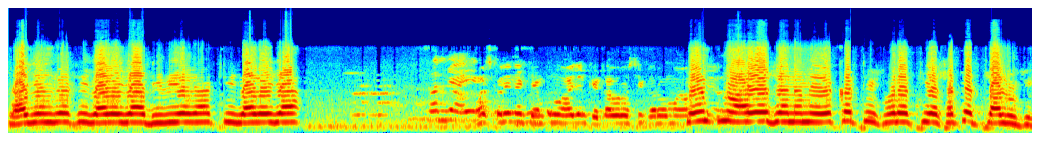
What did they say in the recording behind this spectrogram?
રાજેન્દ્રસિંહ જાડેજા દિવ્યરાજસિંહ જાડેજા? કેમ્પનું આયોજન અમે એકત્રીસ વર્ષથી સતત ચાલુ છે.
